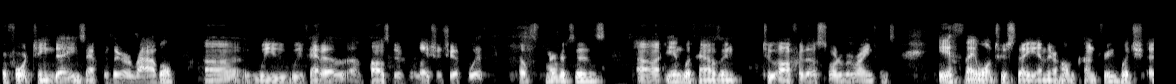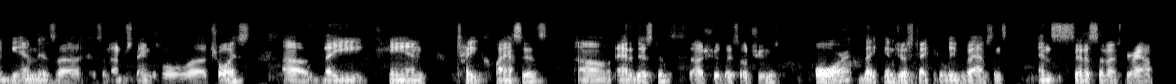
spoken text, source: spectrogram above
for 14 days after their arrival. Uh, we we've had a, a, positive relationship with health services uh, and with housing to offer those sort of arrangements. If they want to stay in their home country, which again is a, is an understandable uh, choice, uh, they can take classes uh, at a distance, uh, should they so choose, or they can just take a leave of absence and sit a semester out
